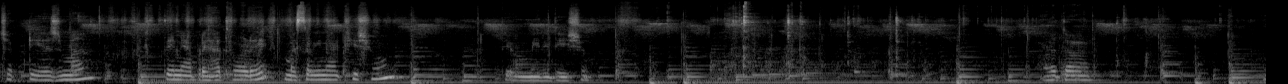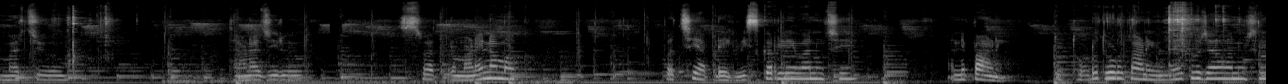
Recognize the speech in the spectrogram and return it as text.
ચપટી અજમા. તેને આપણે હાથ વડે મસળી નાખીશું. તે ઉમેરી દઈશું. હળદર, મરચું, ધાણા જીરું. સ્વાદ પ્રમાણે નમક. પછી આપણે એક વિસ્કર લેવાનું છે અને પાણી. તો થોડું થોડું પાણી ઉમેરતું જવાનું છે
